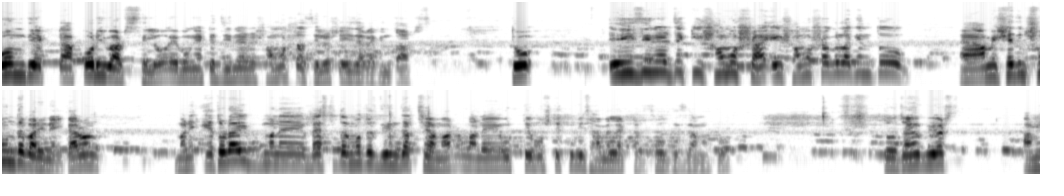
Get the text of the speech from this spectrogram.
বন্দি একটা পরিবার ছিল এবং একটা জিনের সমস্যা ছিল, সেই জায়গায় কিন্তু আসছে। তো এই জিনের যে কি সমস্যা, এই সমস্যাগুলো কিন্তু আমি সেদিন শুনতে পারি নাই। কারণ মানে এতটাই মানে ব্যস্ততার মধ্যে দিন যাচ্ছে আমার মানে উঠতে বসতে খুবই ঝামেলা একটা চলতেছে আমাকে তো যাই হোক ভিউয়ার্স আমি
